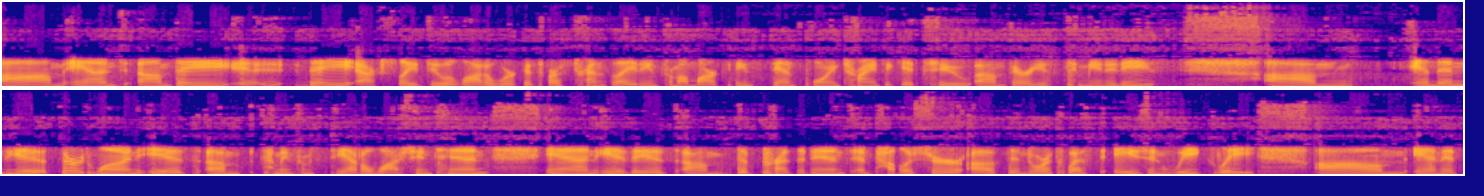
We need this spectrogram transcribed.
Um, and um, they they actually do a lot of work as far as translating from a marketing standpoint, trying to get to um, various communities. Um, and then the third one is um, coming from Seattle, Washington, and it is um, the president and publisher of the Northwest Asian Weekly, um, and it's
